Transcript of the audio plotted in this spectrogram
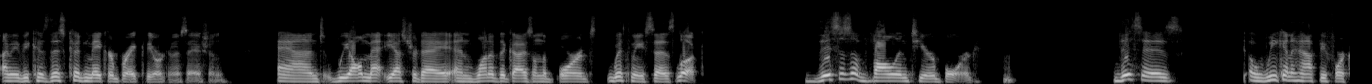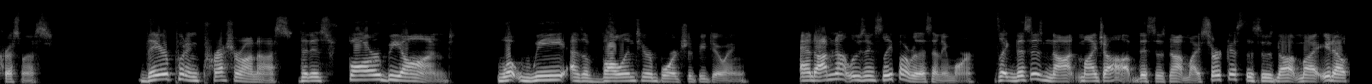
I mean, because this could make or break the organization. And we all met yesterday, and one of the guys on the board with me says, Look, this is a volunteer board. This is a week and a half before Christmas. They're putting pressure on us that is far beyond what we as a volunteer board should be doing. And I'm not losing sleep over this anymore. It's like, this is not my job. This is not my circus. This is not my, you know.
